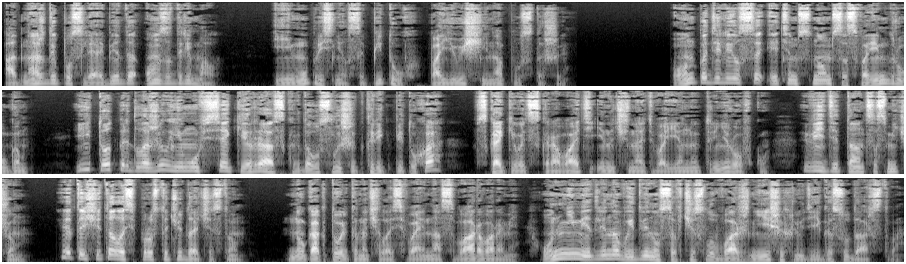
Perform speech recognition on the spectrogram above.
Однажды после обеда он задремал, и ему приснился петух, поющий на пустоши. Он поделился этим сном со своим другом, и тот предложил ему всякий раз, когда услышит крик петуха, вскакивать с кровати и начинать военную тренировку в виде танца с мечом. Это считалось просто чудачеством. Но как только началась война с варварами, он немедленно выдвинулся в число важнейших людей государства.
